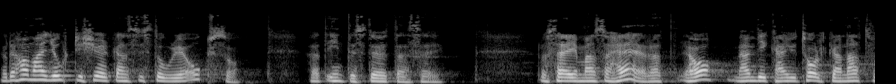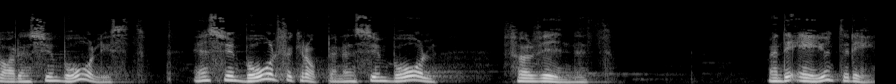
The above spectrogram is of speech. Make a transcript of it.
Och det har man gjort i kyrkans historia också, för att inte stöta sig. Då säger man så här att ja, men vi kan ju tolka nattvarden symboliskt. En symbol för kroppen, en symbol för vinet. Men det är ju inte det.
